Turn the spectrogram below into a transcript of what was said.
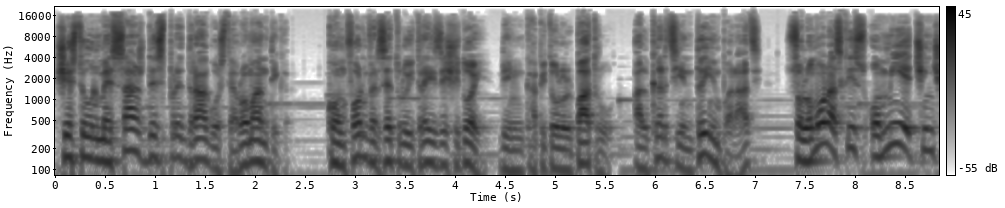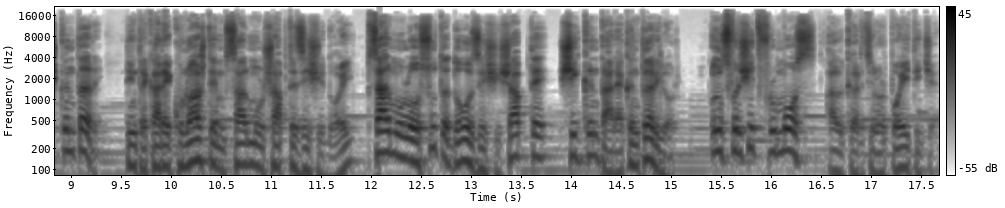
și este un mesaj despre dragostea romantică. Conform versetului 32 din capitolul 4 al cărții 1 Împărați, Solomon a scris 1005 cântări, dintre care cunoaștem Psalmul 72, Psalmul 127 și Cântarea cântărilor. Un sfârșit frumos al cărților poetice.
